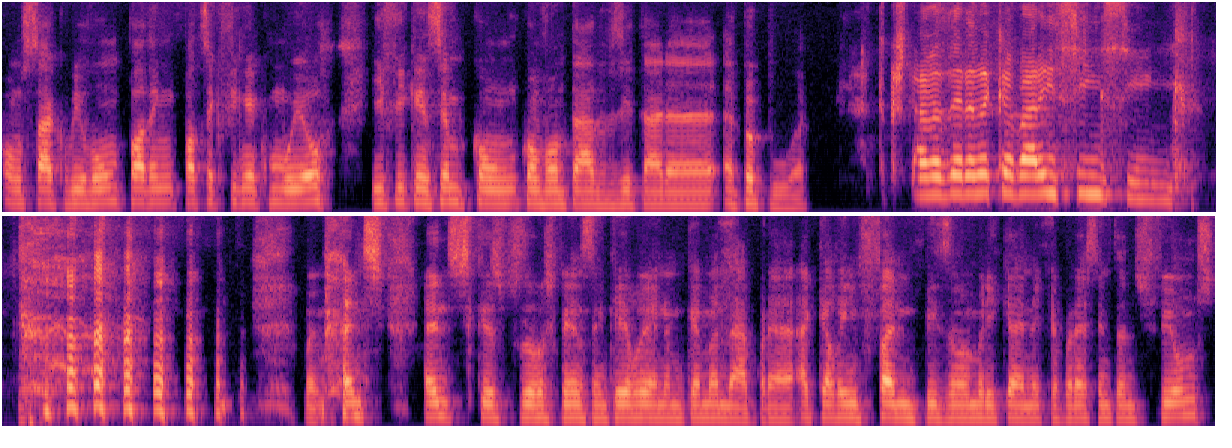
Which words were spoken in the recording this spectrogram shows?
ou um saco Bilum, podem, pode ser que fiquem como eu e fiquem sempre com, com vontade de visitar a, a Papua. Tu gostavas era de acabar em Sing Sing. Bem, antes, antes que as pessoas pensem que a Helena me quer mandar para aquela infame prisão americana que aparece em tantos filmes,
